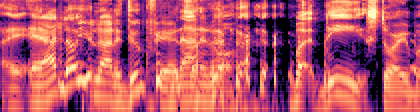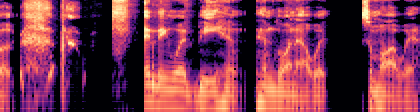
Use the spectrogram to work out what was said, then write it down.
I, and I know you're not a Duke fan. Not so- at all. But the storybook ending would be him him going out with some hardware.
